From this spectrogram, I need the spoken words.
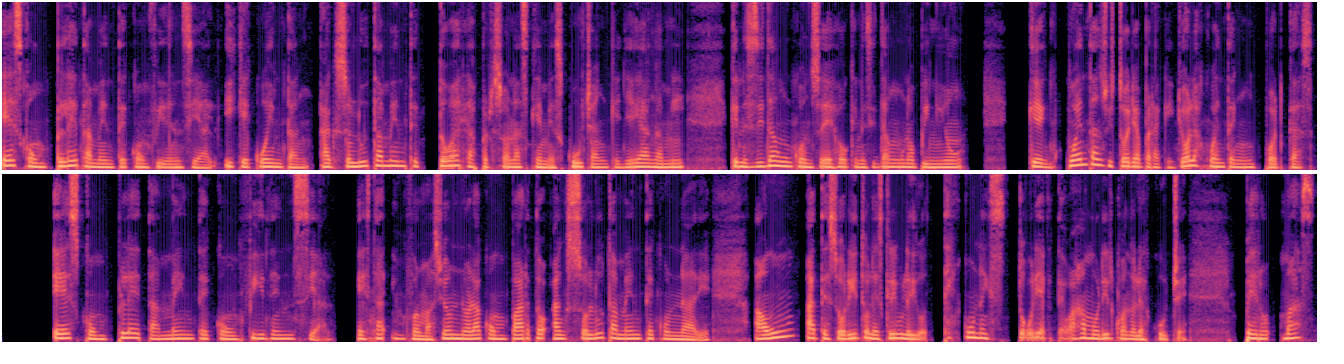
es completamente confidencial y que cuentan absolutamente todas las personas que me escuchan, que llegan a mí, que necesitan un consejo, que necesitan una opinión, que cuentan su historia para que yo las cuente en un podcast, es completamente confidencial. Esta información no la comparto absolutamente con nadie. A un atesorito le escribo y le digo, tengo una historia que te vas a morir cuando la escuche, pero más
